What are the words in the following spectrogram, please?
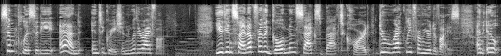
simplicity, and integration with your iPhone. You can sign up for the Goldman Sachs backed card directly from your device, and it'll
